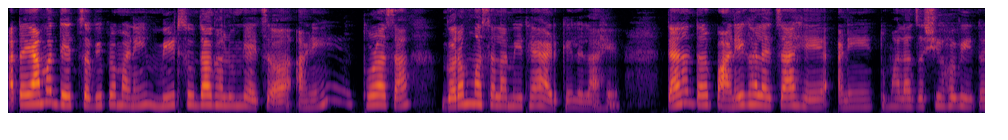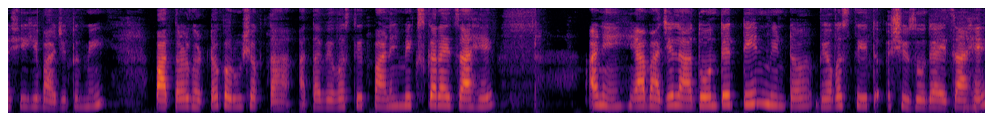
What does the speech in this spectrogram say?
आता यामध्ये चवीप्रमाणे मीठसुद्धा घालून घ्यायचं आणि थोडासा गरम मसाला मी इथे ॲड केलेला आहे. त्यानंतर पाणी घालायचं आहे आणि तुम्हाला जशी हवी तशी ही भाजी तुम्ही पातळ घट्ट करू शकता. आता व्यवस्थित पाणी मिक्स करायचं आहे. आणि या भाजीला दोन ते तीन मिनटं व्यवस्थित शिजू द्यायचं आहे.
